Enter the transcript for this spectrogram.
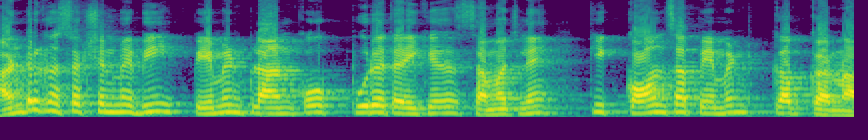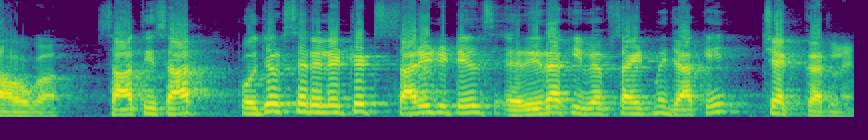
अंडर कंस्ट्रक्शन में भी पेमेंट प्लान को पूरे तरीके से समझ लें कि कौन सा पेमेंट कब करना होगा। साथ ही साथ प्रोजेक्ट से रिलेटेड सारी डिटेल्स रेरा की वेबसाइट में जाके चेक कर लें।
